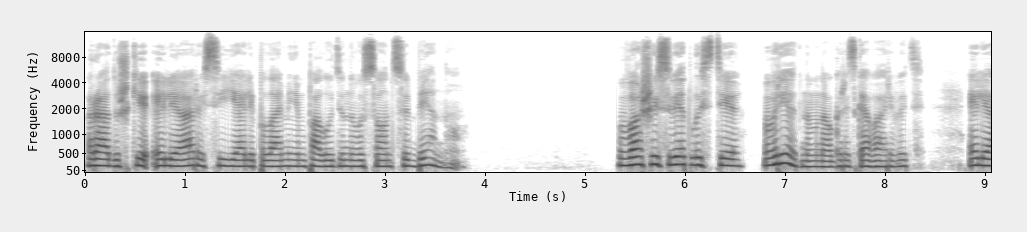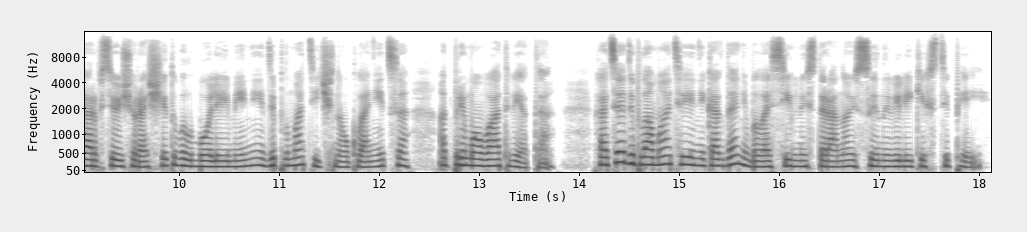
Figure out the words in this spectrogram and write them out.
Радужки Элиары сияли пламенем полуденного солнца Бену. «В вашей светлости вредно много разговаривать». Элиар все еще рассчитывал более-менее дипломатично уклониться от прямого ответа, хотя дипломатия никогда не была сильной стороной сына Великих Степей.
